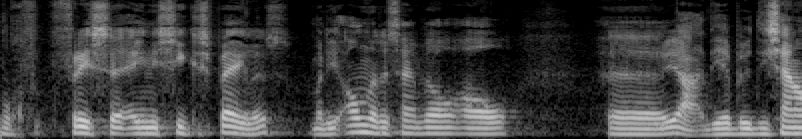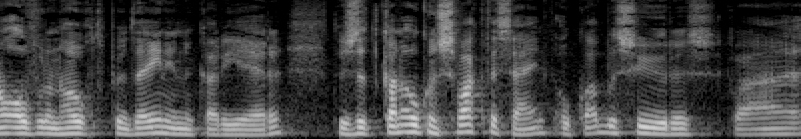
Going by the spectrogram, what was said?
nog frisse, energieke spelers. Maar die anderen zijn wel al... eh, ja, die, hebben, die zijn al over een hoogtepunt heen in hun carrière. Dus het kan ook een zwakte zijn. Ook qua blessures, qua eh,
